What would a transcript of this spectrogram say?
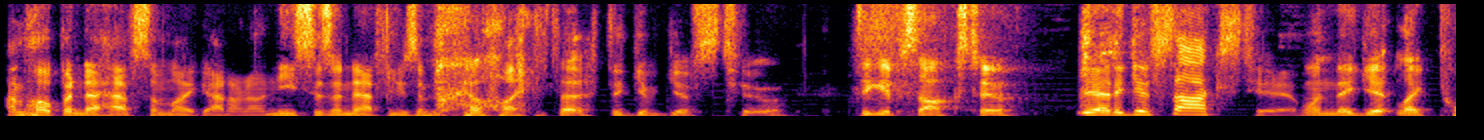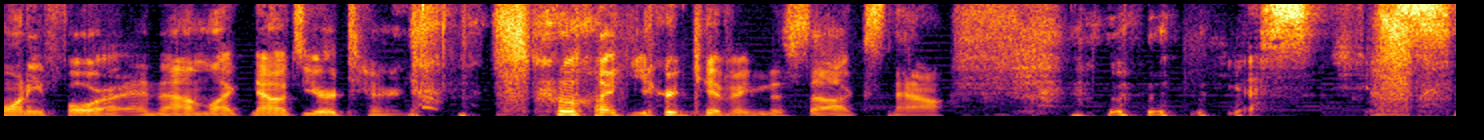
I'm hoping to have some like I don't know nieces and nephews in my life that to give gifts to. To give socks to. Yeah, to give socks to when they get like 24, and I'm like, now it's your turn. like you're giving the socks now. Yes. Yes.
